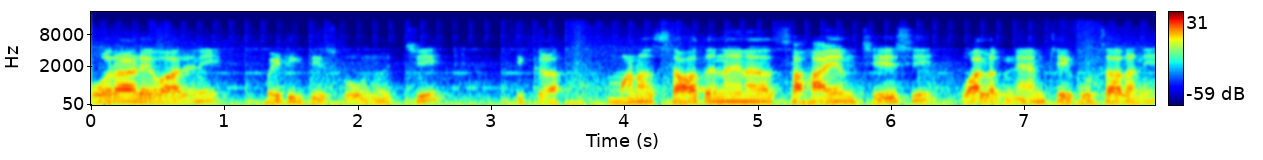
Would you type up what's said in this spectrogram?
పోరాడే వారిని బయటికి తీసుకొని వచ్చి ఇక్కడ మన సాధనైన సహాయం చేసి వాళ్ళకు న్యాయం చేకూర్చాలని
